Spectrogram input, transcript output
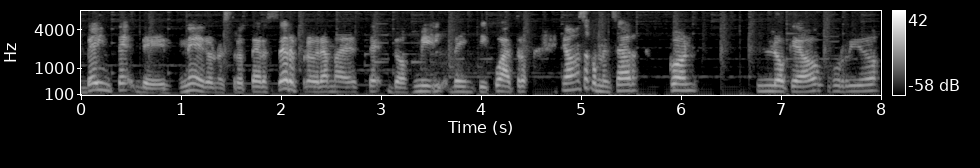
20 de enero, nuestro tercer programa de este 2024. Y vamos a comenzar con lo que ha ocurrido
